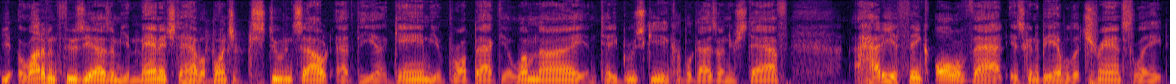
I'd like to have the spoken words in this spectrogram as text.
You- A lot of enthusiasm. You managed to have a bunch of students out at the uh, game. You brought back the alumni and Teddy Bruschi and a couple of guys on your staff how do you think all of that is going to be able to translate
